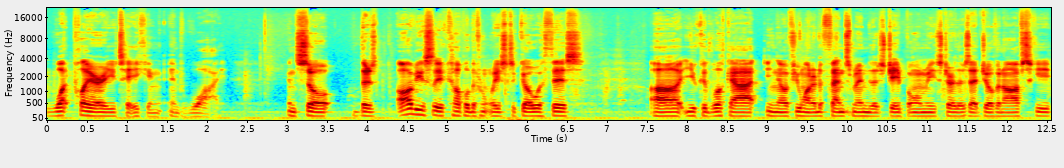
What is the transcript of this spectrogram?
what player are you taking and why? And so there's obviously a couple different ways to go with this. Uh, you could look at, you know, if you want a defenseman, there's Jay Bouwmeester, there's Ed Jovanovski.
